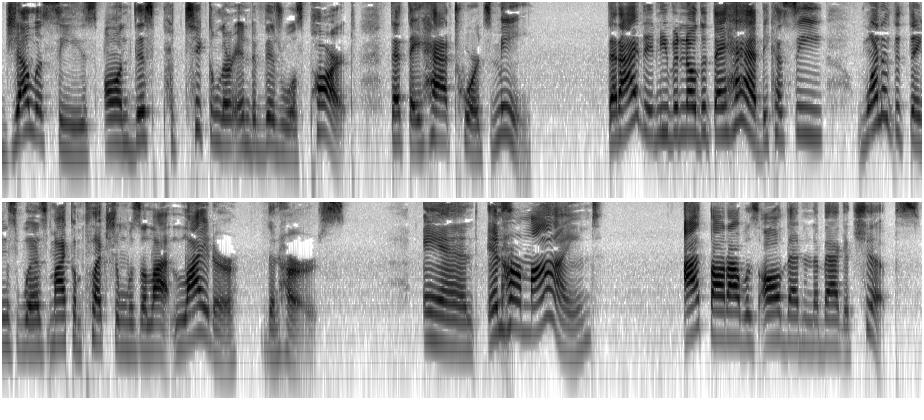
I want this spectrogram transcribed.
jealousies on this particular individual's part that they had towards me that I didn't even know that they had because see one of the things was my complexion was a lot lighter than hers. And in her mind I thought I was all that in a bag of chips.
